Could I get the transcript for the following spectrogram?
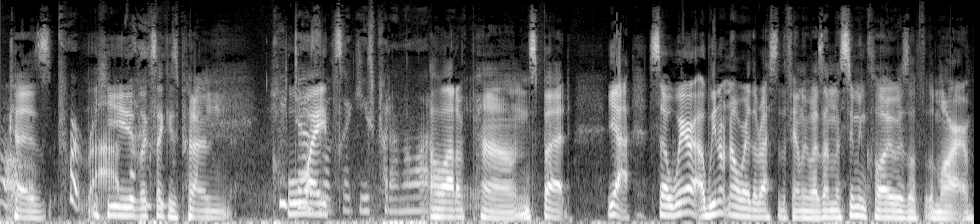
because Oh, poor Rob. he looks like he's put on he does looks like he's put on a lot. a lot of pounds. But yeah, so where we don't know where the rest of the family was. I'm assuming Khloe was with Lamar.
